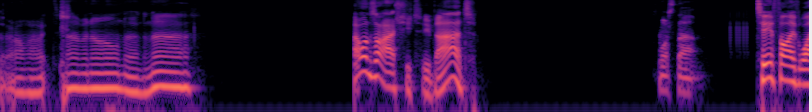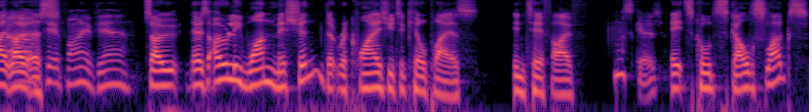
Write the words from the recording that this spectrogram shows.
Ceramic terminal. No, no, na. That one's not actually too bad. What's that? Tier 5 White Oh, Lotus. tier five, yeah. So there's only one mission that requires you to kill players in Tier 5. That's good. It's called Skull Slugs.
